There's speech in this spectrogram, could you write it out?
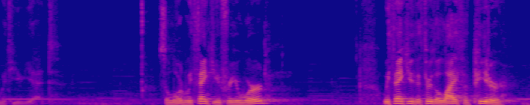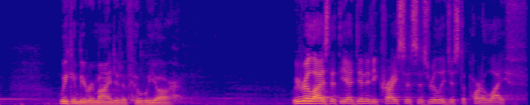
with you yet. So, Lord, we thank you for your word. We thank you that through the life of Peter, we can be reminded of who we are. We realize that the identity crisis is really just a part of life.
